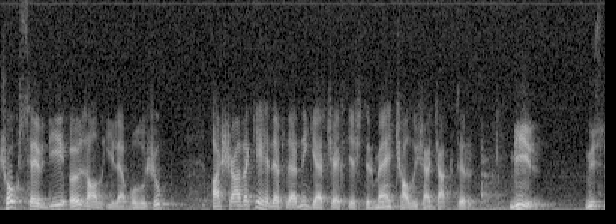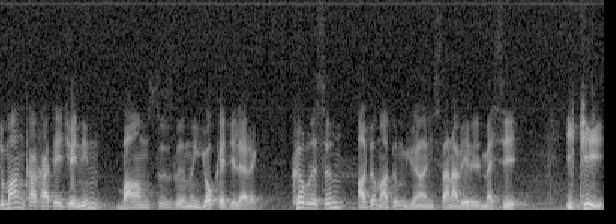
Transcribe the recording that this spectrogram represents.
çok sevdiği Özal ile buluşup aşağıdaki hedeflerini gerçekleştirmeye çalışacaktır. 1. Müslüman KKTC'nin bağımsızlığının yok edilerek Kıbrıs'ın adım adım Yunanistan'a verilmesi. 2.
